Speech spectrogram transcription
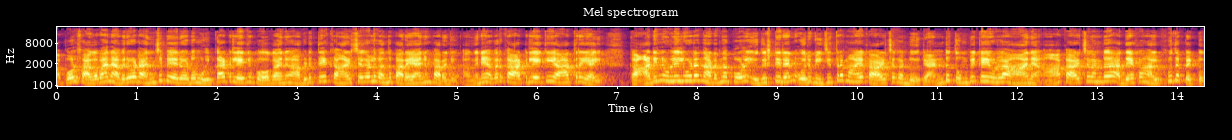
അപ്പോൾ ഭഗവാൻ അവരോട് അഞ്ചു പേരോടും ഉൾക്കാട്ടിലേക്ക് പോകാനും അവിടുത്തെ കാഴ്ചകൾ വന്ന് പറയാനും പറഞ്ഞു. അങ്ങനെ അവർ കാട്ടിലേക്ക് യാത്രയായി. കാടിനുള്ളിലൂടെ നടന്നപ്പോൾ യുധിഷ്ഠിരൻ ഒരു വിചിത്രമായ കാഴ്ച കണ്ടു. രണ്ട് തുമ്പിക്കൈയുള്ള ആന ആ കാഴ്ച കണ്ട് അദ്ദേഹം അത്ഭുതപ്പെട്ടു.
